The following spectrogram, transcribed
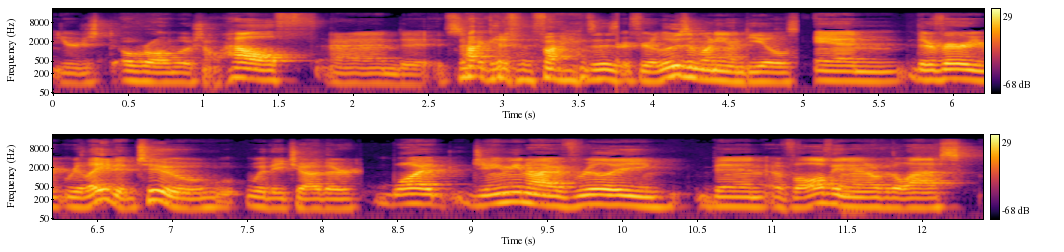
your just overall emotional health, and it's not good for the finances if you're losing money on deals. And they're very related too with each other. What Jamie and I have really been evolving in over the last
